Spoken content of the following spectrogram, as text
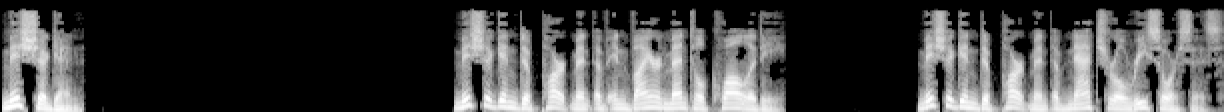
Michigan Michigan Department of Environmental Quality Michigan Department of Natural Resources.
